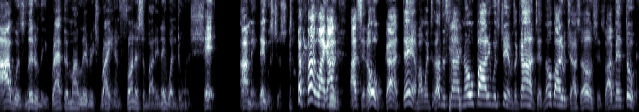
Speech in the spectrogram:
I was literally rapping my lyrics right in front of somebody, and they wasn't doing shit. I mean, they was just like I, Mm. I said, "Oh God damn!" I went to the other side. Nobody was cheering. It was a contest. Nobody was cheering. I said, "Oh shit!" So I've been through. it.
